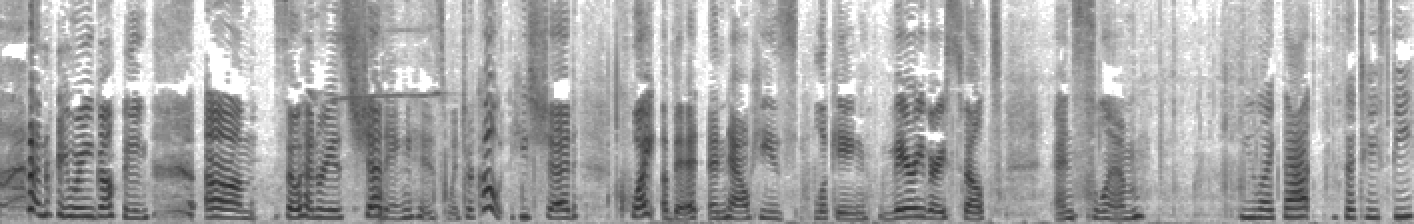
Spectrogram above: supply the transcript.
Henry, where are you going? Um, so Henry is shedding his winter coat. He's shed quite a bit and now he's looking very, very svelte and slim. You like that? Is that tasty?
